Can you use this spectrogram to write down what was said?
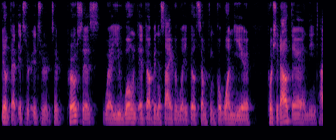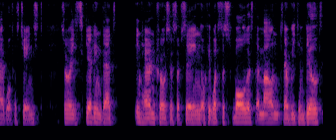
build that iter- iterative process where you won't end up in a cycle where you build something for one year push it out there and the entire world has changed. So it's getting that inherent process of saying, okay, what's the smallest amount that we can build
